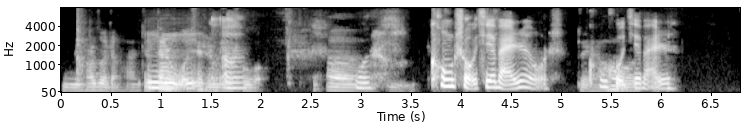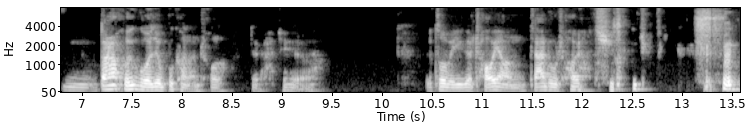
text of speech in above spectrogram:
你没法作证啊。就但是我确实没有抽过。呃，我空手接白刃，我是。对，空口接白刃。嗯，当然回国就不可能抽了，对吧？这个作为一个朝阳家住朝阳区的。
